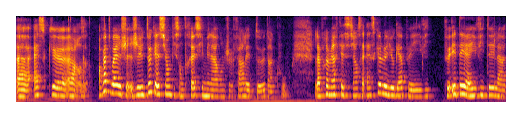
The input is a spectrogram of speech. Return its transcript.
Est-ce que, alors, en fait, ouais, j'ai eu deux questions qui sont très similaires, donc je vais faire les deux d'un coup. La première question, c'est est-ce que le yoga peut, peut aider à éviter la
